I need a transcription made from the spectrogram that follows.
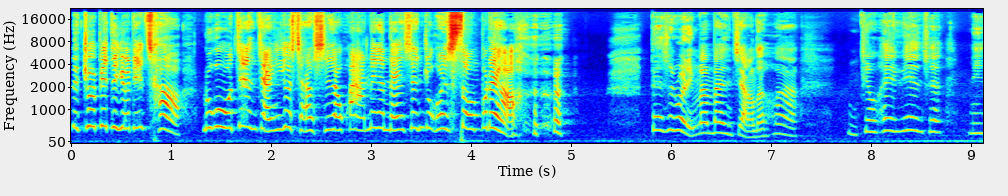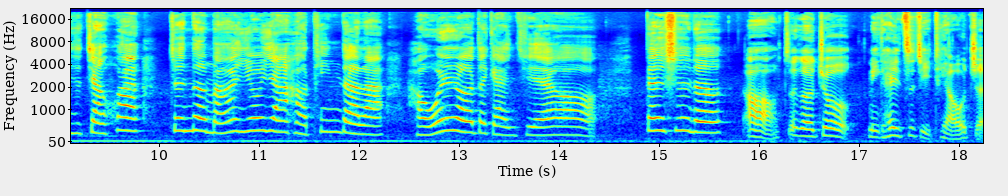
那就会变得有点吵。如果我这样讲一个小时的话，那个男生就会受不了。但是如果你慢慢讲的话，你就会变成你的讲话真的蛮优雅、好听的啦，好温柔的感觉哦。但是呢，哦，这个就你可以自己调整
